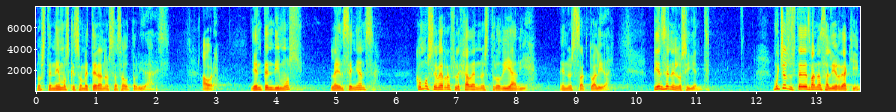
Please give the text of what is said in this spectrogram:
nos tenemos que someter a nuestras autoridades. Ahora, ya entendimos la enseñanza. ¿Cómo se ve reflejada en nuestro día a día, en nuestra actualidad? Piensen en lo siguiente. Muchos de ustedes van a salir de aquí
